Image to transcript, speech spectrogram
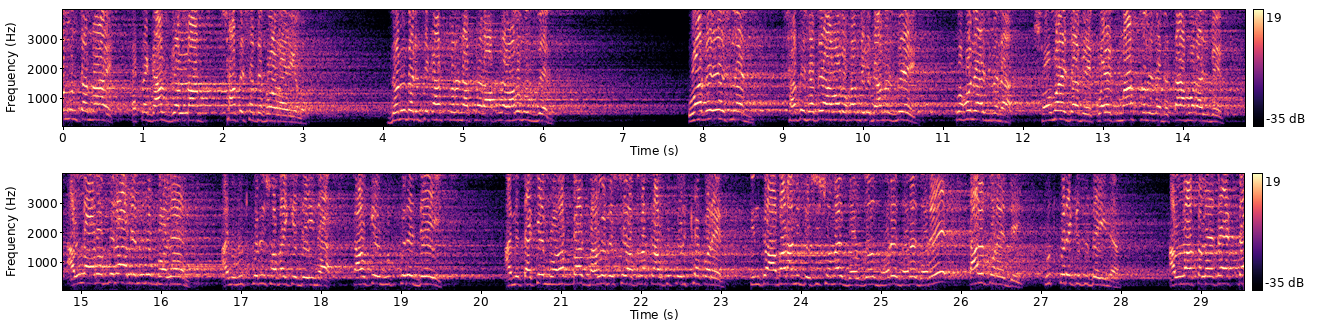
এমনটা নয়, একটা গাছ গাড়লাম, সাথে সাথে ফল হয়ে গেল। জমি কাজ করেন আপনারা আপনারা ভালো বুঝবেন। ওয়াগাই আসলেন, সাথে সাথে আমার ওখান থেকে ধান আসবে। কখনই আসবে না, সময় যাবে, কয়েক মাস চলে যাবে, তারপর আসবে। আল্লাহ রব্বুল আলমিন বলেন, আমি হুট করে সবাইকে দেই না, কাউকে হুট করে দেই। আমি তাকে মোহাব্বত, ভালোবেসে অথবা কাউকে পরীক্ষা করে, কিন্তু আবার আমি বেশি সময় ধৈর্য ধরে ধরে ধরে তারপরে দেই। হুট করে কিছু দেই না। আল্লাহ তালা এটা একটা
